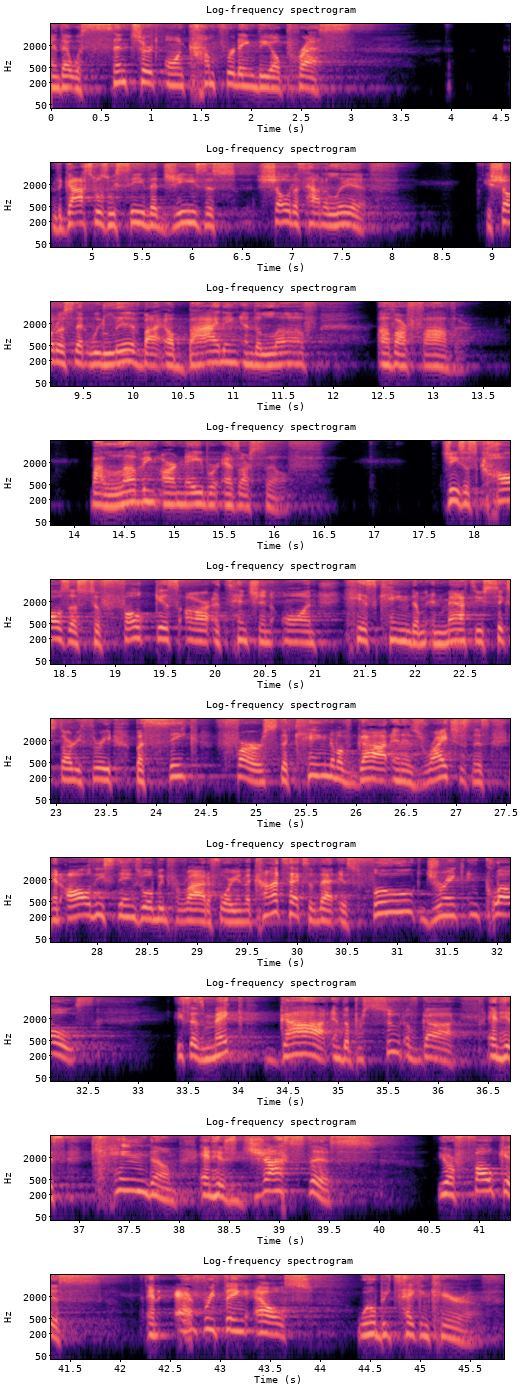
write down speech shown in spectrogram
and that was centered on comforting the oppressed. In the Gospels, we see that Jesus showed us how to live. He showed us that we live by abiding in the love of our Father, by loving our neighbor as ourselves. Jesus calls us to focus our attention on his kingdom in Matthew 6:33, but seek first the kingdom of God and his righteousness, and all these things will be provided for you. And the context of that is food, drink, and clothes. He says, make God and the pursuit of God and his kingdom and his justice your focus, and everything else will be taken care of.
